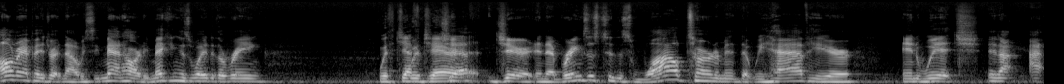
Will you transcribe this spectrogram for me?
on Rampage right now. We see Matt Hardy making his way to the ring With Jeff with Jarrett. Jeff Jarrett, and that brings us to this wild tournament that we have here, in which, and I, I,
